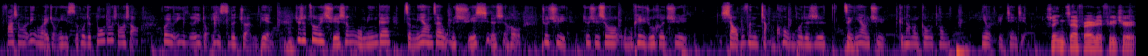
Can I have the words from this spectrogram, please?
发生了另外一种意思，或者多多少少会有一种一种意思的转变。就是作为学生，我们应该怎么样在我们学习的时候，就去就去说，我们可以如何去小部分掌控，或者是怎样去跟他们沟通？你有有见解吗？所以你在 Faraday Future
